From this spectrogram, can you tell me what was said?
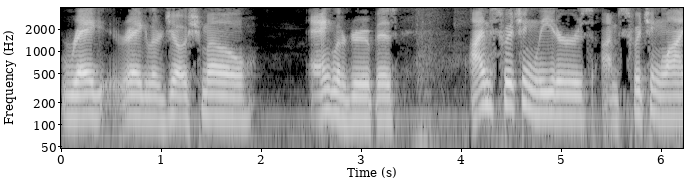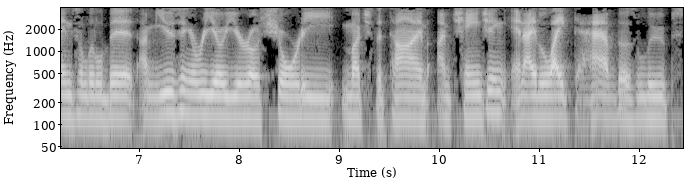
reg, regular Joe Schmo angler group is I'm switching leaders. I'm switching lines a little bit. I'm using a Rio Euro shorty much of the time. I'm changing, and I like to have those loops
